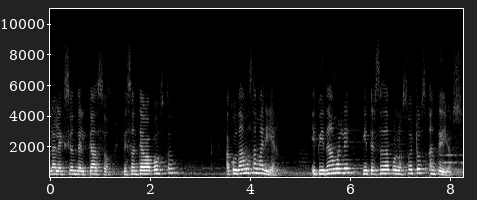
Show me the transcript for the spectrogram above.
la lección del caso de Santiago Apóstol? Acudamos a María y pidámosle que interceda por nosotros ante Dios.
